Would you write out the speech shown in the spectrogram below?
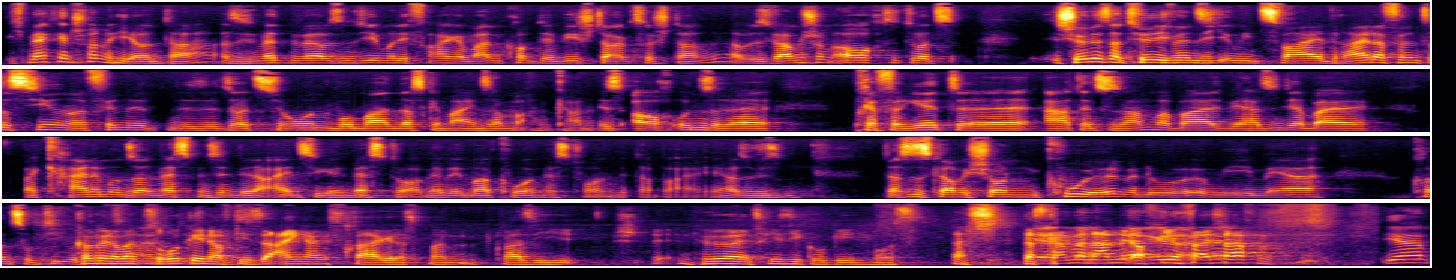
ich merke den schon hier und da. Also im Wettbewerb ist natürlich immer die Frage, wann kommt der wie stark zustande. Aber wir haben schon auch Situationen. Schön ist natürlich, wenn sich irgendwie zwei, drei dafür interessieren und man findet eine Situation, wo man das gemeinsam machen kann. Ist auch unsere präferierte Art der Zusammenarbeit. Wir sind ja bei, bei keinem unserer Investments sind wir der einzige Investor. Wir haben immer Co-Investoren mit dabei. Ja, also wir sind, das ist, glaube ich, schon cool, wenn du irgendwie mehr konstruktive. Können wir nochmal zurückgehen auf diese Eingangsfrage, dass man quasi höher ins Risiko gehen muss. Das, das kann man damit ja, auf jeden genau, Fall schaffen. Ja,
